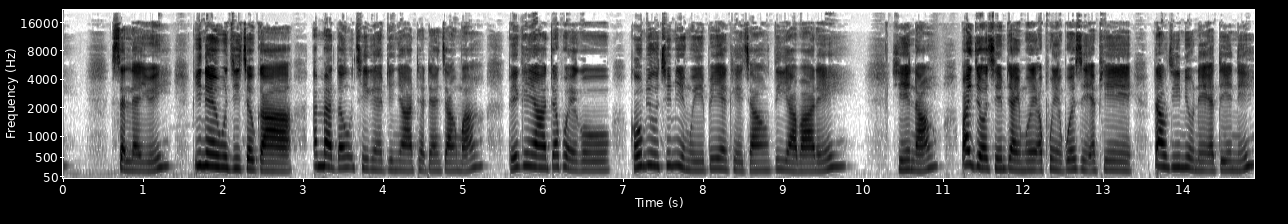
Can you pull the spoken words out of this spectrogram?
။ ဆက်လက်၍ပြည်내ဝန်ကြီးချုပ်ကအမှတ်3အခြေခံပညာထက်တန်းကျောင်းမှာဘေးကရာတပ်ဖွဲ့ကိုဂုံပြူချင်းမြင့်ငွေပေးရခဲ့ကြောင်းသိရပါတယ်။ ရင်းနောက်ပိုက်ကျော်ချင်းပြိုင်ပွဲအဖွင့်ပွဲစဉ်အဖြစ်တောင်ကြီးမြို့နယ်အသင်းနှင့်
